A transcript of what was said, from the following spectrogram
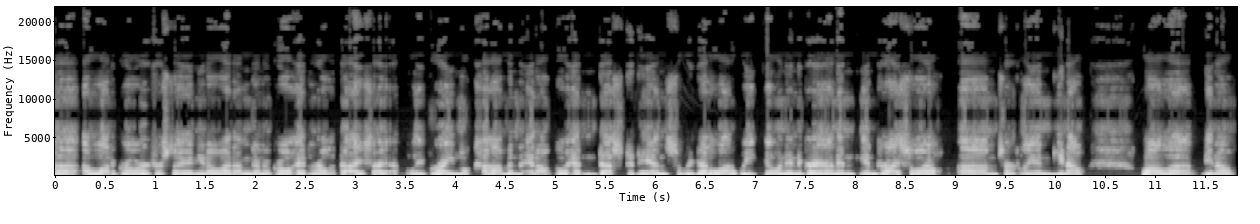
uh, a lot of growers are saying, you know what, I'm going to go ahead and roll the dice. I, I, believe rain will come and, and I'll go ahead and dust it in. So we've got a lot of wheat going in the ground in, in dry soil, um, certainly. And, you know, while, uh, you know,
